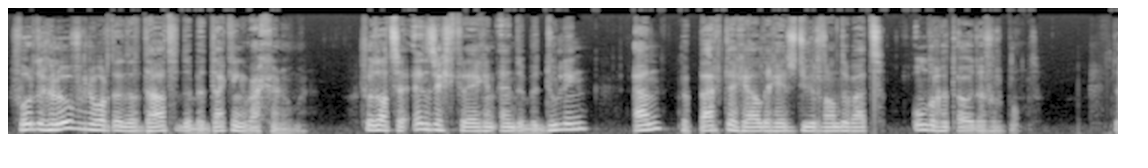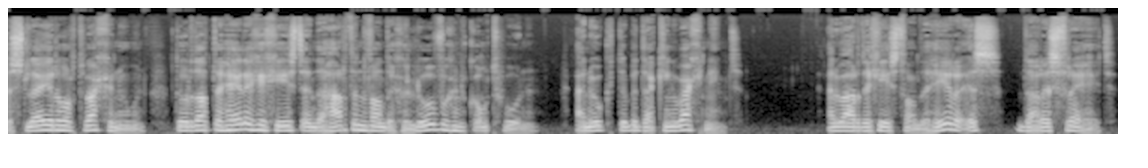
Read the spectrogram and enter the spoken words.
Voor de gelovigen wordt inderdaad de bedekking weggenomen, zodat ze inzicht krijgen in de bedoeling en beperkte geldigheidsduur van de wet onder het oude verbond. De sluier wordt weggenomen doordat de Heilige Geest in de harten van de gelovigen komt wonen en ook de bedekking wegneemt. En waar de geest van de Heere is, daar is vrijheid.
